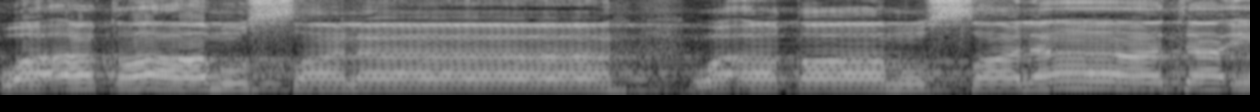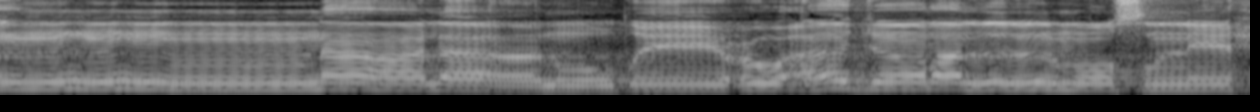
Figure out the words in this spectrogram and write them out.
وأقاموا الصلاة وأقاموا الصلاة إنا لا نضيع أجر المصلحين.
